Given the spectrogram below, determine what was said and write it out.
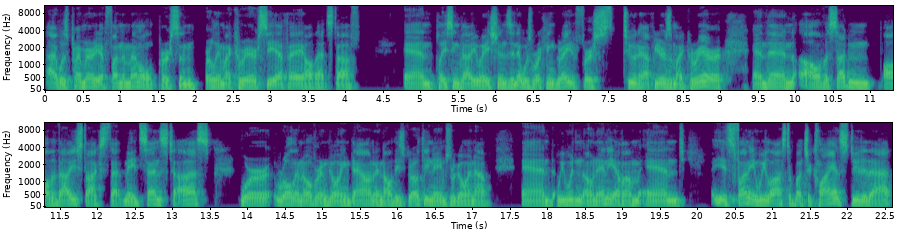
I was primarily a fundamental person early in my career, CFA, all that stuff. and placing valuations, and it was working great first two and a half years of my career. And then all of a sudden, all the value stocks that made sense to us were rolling over and going down, and all these growthy names were going up, and we wouldn't own any of them. And it's funny, we lost a bunch of clients due to that.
